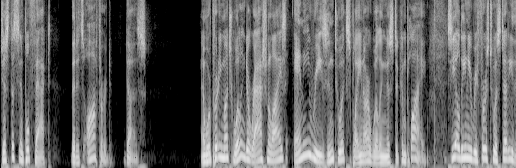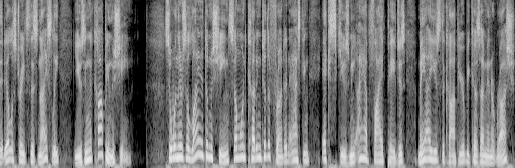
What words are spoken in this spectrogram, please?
just the simple fact that it's offered does. And we're pretty much willing to rationalize any reason to explain our willingness to comply. Cialdini refers to a study that illustrates this nicely using a copy machine. So when there's a line at the machine, someone cutting to the front and asking, Excuse me, I have five pages. May I use the copier because I'm in a rush?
